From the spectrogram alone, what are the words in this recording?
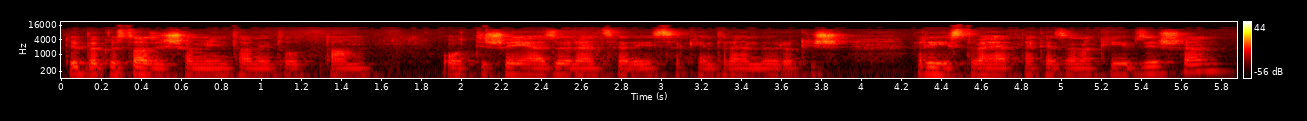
Többek között az is, amint tanítottam, ott is a jelzőrendszer részeként rendőrök is részt vehetnek ezen a képzésen,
